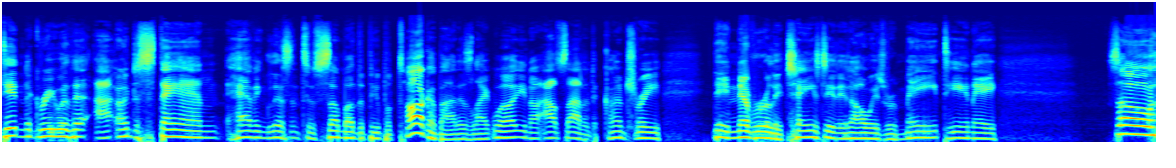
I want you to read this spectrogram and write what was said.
didn't agree with it. I understand having listened to some other people talk about it. It's like, well, you know, outside of the country, they never really changed it. It always remained TNA. So,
